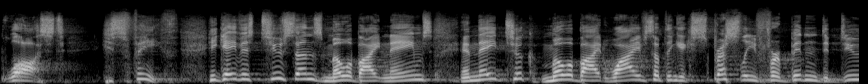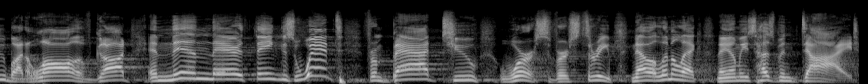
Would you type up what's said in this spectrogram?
lost his faith. He gave his two sons Moabite names, and they took Moabite wives, something expressly forbidden to do by the law of God. And then their things went from bad to worse. Verse 3 Now Elimelech, Naomi's husband, died,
